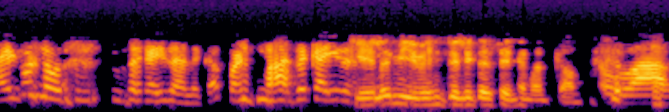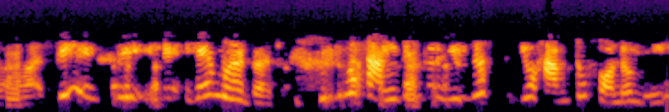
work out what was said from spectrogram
आय डोंट नो तुझं काही झालं का? पण माझं काही केलं मी इव्हेंच्युअली त्या सिनेमात काम. वा ती हे- महत्वाचं. मी तुला सांगते तर you just you have to follow me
